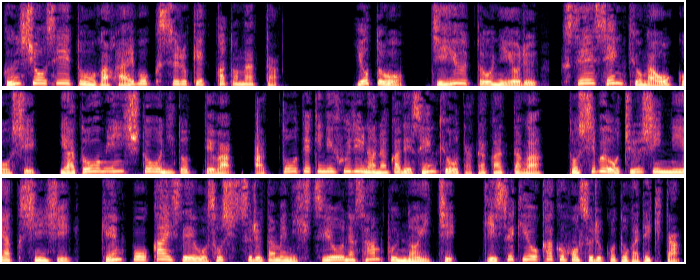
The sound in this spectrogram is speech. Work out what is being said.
軍商政党が敗北する結果となった。与党、自由党による不正選挙が横行し、野党民主党にとっては圧倒的に不利な中で選挙を戦ったが、都市部を中心に躍進し、憲法改正を阻止するために必要な3分の1、議席を確保することができた。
